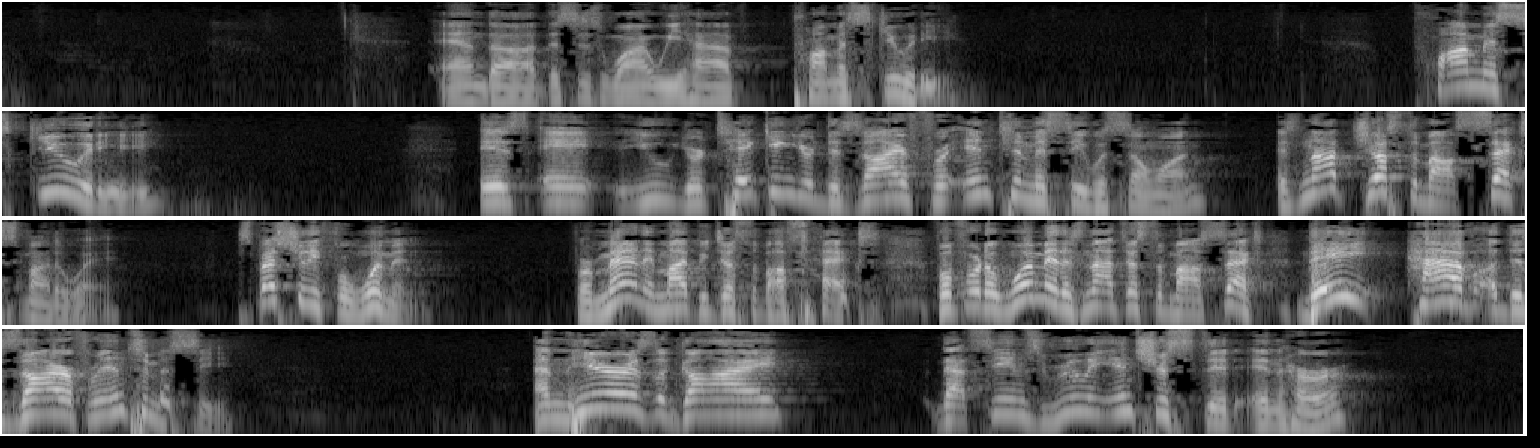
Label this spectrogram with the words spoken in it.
And uh, this is why we have promiscuity promiscuity is a, you, you're taking your desire for intimacy with someone. It's not just about sex, by the way. Especially for women. For men, it might be just about sex. But for the women, it's not just about sex. They have a desire for intimacy. And here is a guy that seems really interested in her,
